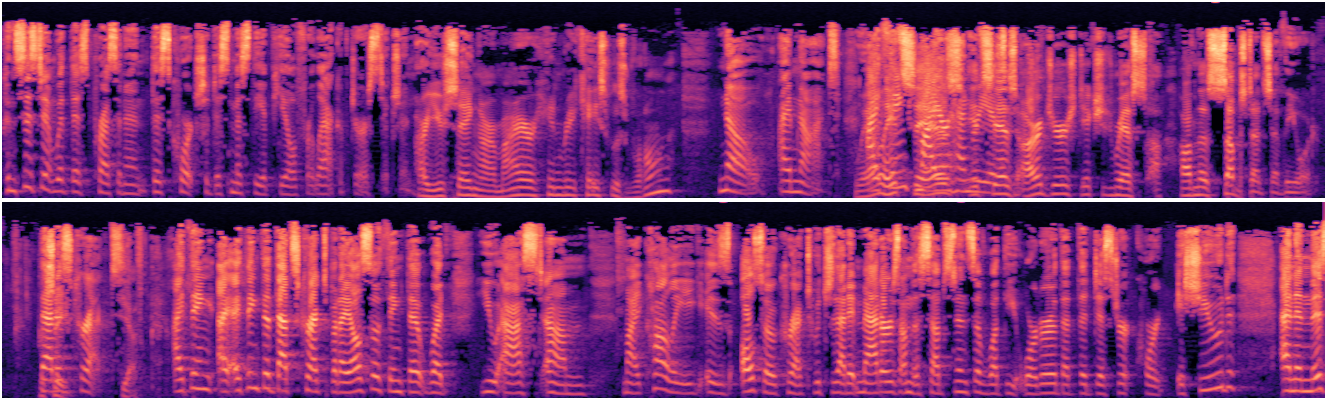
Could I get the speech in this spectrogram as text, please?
Consistent with this precedent, this court should dismiss the appeal for lack of jurisdiction. Are you saying our Meyer Henry case was wrong? No, I'm not. Well, I think it says, Meyer Henry it is. says our jurisdiction rests on the substance of the order. That is correct. Yeah. I think I, I think that that's correct, but I also think that what you asked um, my colleague is also correct, which is that it matters on the substance of what the order that the district court issued, and in this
